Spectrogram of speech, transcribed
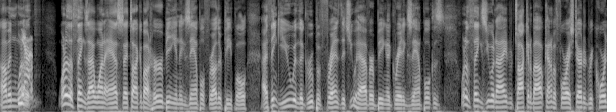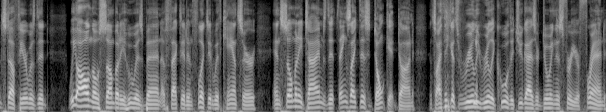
Um, and of Yeah. One of the things I want to ask, I talk about her being an example for other people. I think you and the group of friends that you have are being a great example because one of the things you and I were talking about kind of before I started record stuff here was that we all know somebody who has been affected, inflicted with cancer, and so many times that things like this don't get done. And so I think it's really, really cool that you guys are doing this for your friend.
